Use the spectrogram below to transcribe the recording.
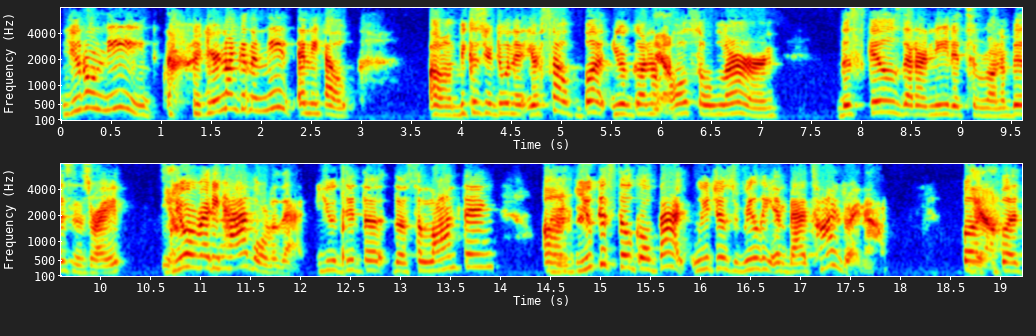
you don't need you're not going to need any help um, because you're doing it yourself but you're going to Yeah. also learn the skills that are needed to run a business right Yeah. you already have all of that you did the the salon thing um, Mhm. you can still go back we just really in bad times right now but Yeah. but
